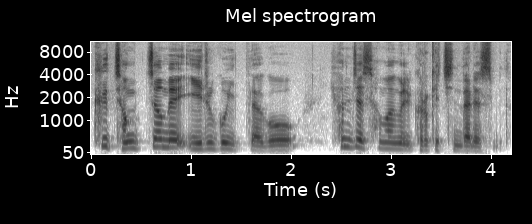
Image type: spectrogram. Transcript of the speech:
그 정점에 이르고 있다고 현재 상황을 그렇게 진단했습니다.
